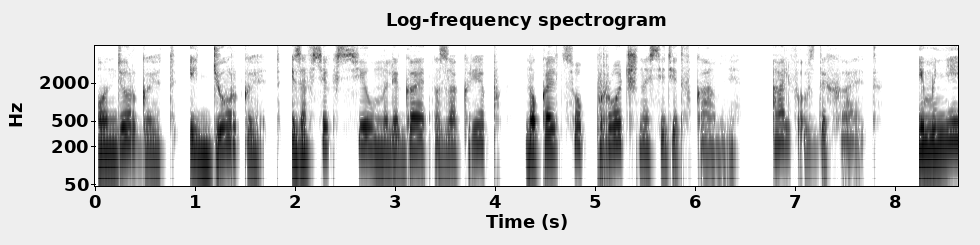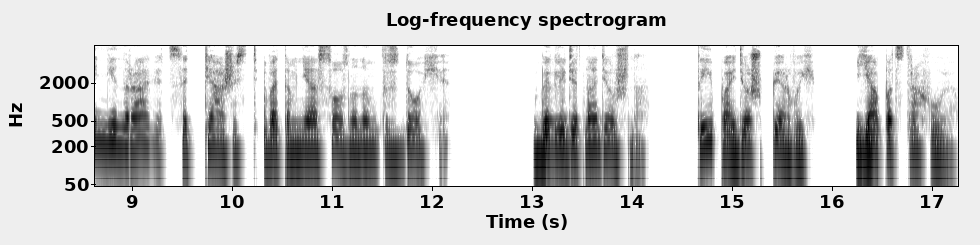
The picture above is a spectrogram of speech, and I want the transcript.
Он дергает и дергает, изо всех сил налегает на закреп, но кольцо прочно сидит в камне. Альфа вздыхает, и мне не нравится тяжесть в этом неосознанном вздохе. Выглядит надежно. Ты пойдешь первый, я подстрахую.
